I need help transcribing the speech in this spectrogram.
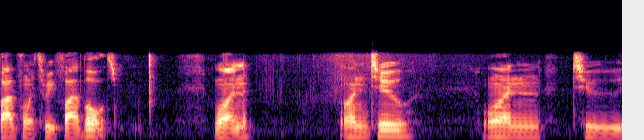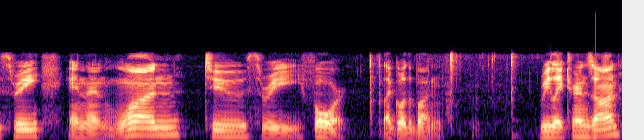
5.35 volts. One, one, two, one, two, three, and then one, two, three, four. Let go of the button. Relay turns on.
